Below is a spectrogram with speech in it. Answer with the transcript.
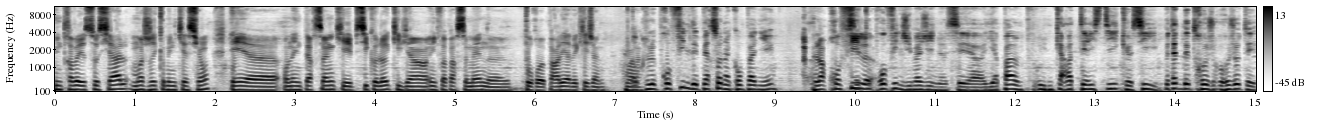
une travailleuse sociale, moi je communication, et on a une personne qui est psychologue qui vient une fois par semaine pour parler avec les jeunes. Donc le profil des personnes accompagnées leur profil. C'est profil, j'imagine. Il n'y a pas une caractéristique, si, peut-être d'être rejeté.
